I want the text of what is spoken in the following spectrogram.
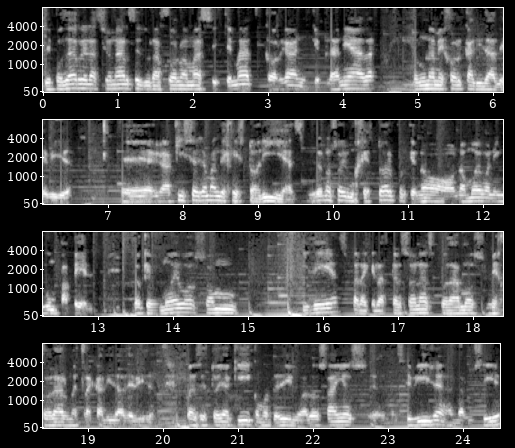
de poder relacionarse de una forma más sistemática, orgánica y planeada con una mejor calidad de vida. Eh, aquí se llaman de gestorías. Yo no soy un gestor porque no, no muevo ningún papel. Lo que muevo son ideas para que las personas podamos mejorar nuestra calidad de vida. Pues estoy aquí, como te digo, a dos años en Sevilla, en Andalucía,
